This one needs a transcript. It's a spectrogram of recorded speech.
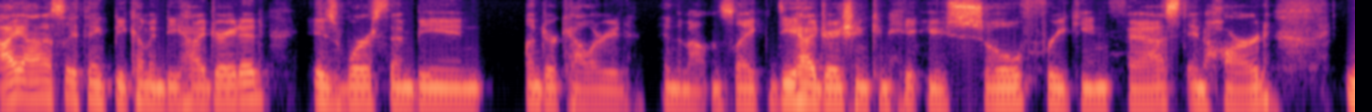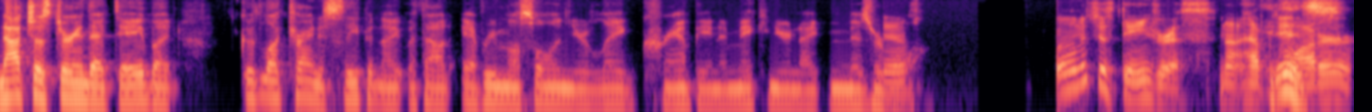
I honestly think becoming dehydrated is worse than being undercaloried in the mountains. Like dehydration can hit you so freaking fast and hard, not just during that day, but good luck trying to sleep at night without every muscle in your leg cramping and making your night miserable. Yeah. Well, and it's just dangerous not having it water.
